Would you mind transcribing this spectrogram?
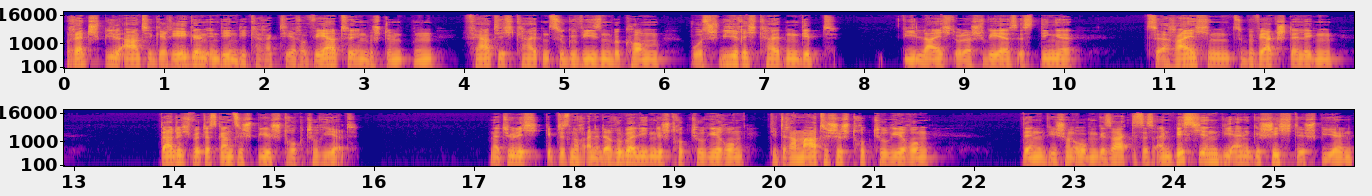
Brettspielartige Regeln, in denen die Charaktere Werte in bestimmten Fertigkeiten zugewiesen bekommen, wo es Schwierigkeiten gibt, wie leicht oder schwer es ist, Dinge zu erreichen, zu bewerkstelligen. Dadurch wird das ganze Spiel strukturiert. Natürlich gibt es noch eine darüberliegende Strukturierung, die dramatische Strukturierung, denn wie schon oben gesagt, es ist ein bisschen wie eine Geschichte spielen.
